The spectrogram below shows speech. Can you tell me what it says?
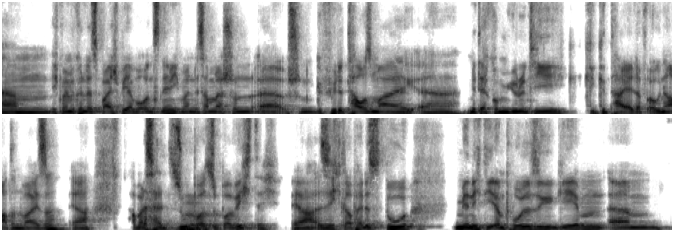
ähm, ich meine, wir können das Beispiel ja bei uns nehmen. Ich meine, das haben wir schon, äh, schon gefühlte tausendmal äh, mit der Community geteilt auf irgendeine Art und Weise. Ja, aber das ist halt super, mhm. super wichtig. Ja, also ich glaube, hättest du mir nicht die Impulse gegeben, ähm,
